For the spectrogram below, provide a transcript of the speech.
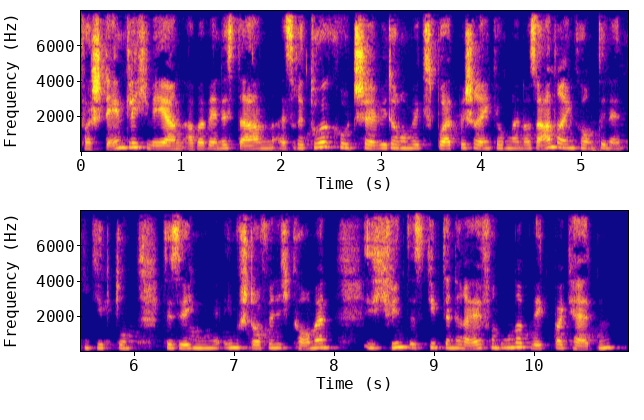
verständlich wären. Aber wenn es dann als Retourkutsche wiederum Exportbeschränkungen aus anderen Kontinenten gibt und deswegen Impfstoffe nicht kommen, ich finde, es gibt eine Reihe von Unabwägbarkeiten.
